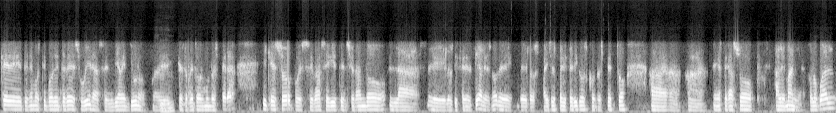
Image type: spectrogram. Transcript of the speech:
que tenemos tipos de interés subidas el día 21, eh, que es lo que todo el mundo espera, y que eso pues se va a seguir tensionando las, eh, los diferenciales ¿no? de, los países periféricos con respecto a, en este caso, Alemania. Con lo cual,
